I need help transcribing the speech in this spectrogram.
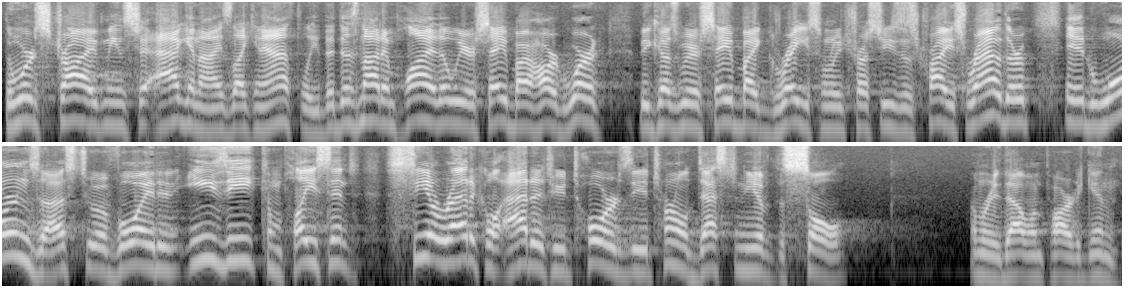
The word strive means to agonize like an athlete. That does not imply that we are saved by hard work because we are saved by grace when we trust Jesus Christ. Rather, it warns us to avoid an easy, complacent, theoretical attitude towards the eternal destiny of the soul. I'm going to read that one part again.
